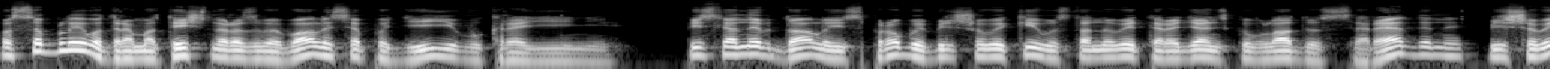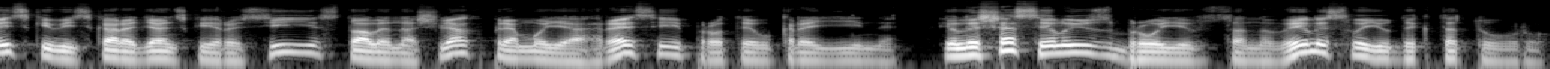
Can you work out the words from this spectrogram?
Особливо драматично розвивалися події в Україні. Після невдалої спроби більшовиків установити радянську владу зсередини, більшовицькі війська радянської Росії стали на шлях прямої агресії проти України і лише силою зброї встановили свою диктатуру.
